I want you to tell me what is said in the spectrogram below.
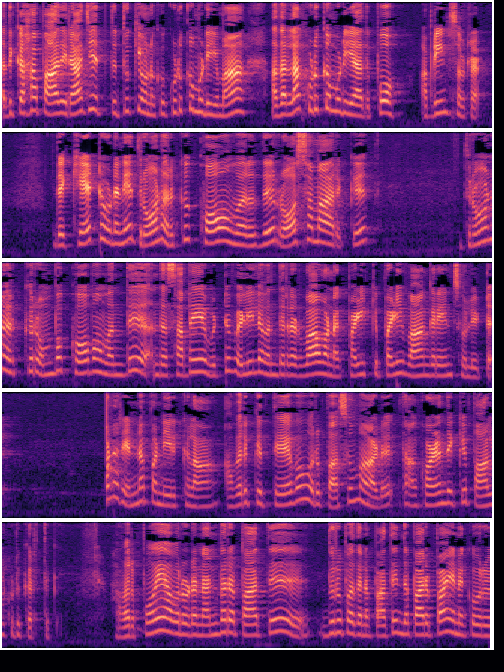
அதுக்காக பாதி ராஜ்யத்தை தூக்கி உனக்கு கொடுக்க முடியுமா? அதெல்லாம் கொடுக்க முடியாது. போ அப்படின்னு சொல்கிறார் இதை கேட்ட உடனே துரோணருக்கு கோபம் வருது ரோசமாக இருக்குது துரோணருக்கு ரொம்ப கோபம் வந்து அந்த சபையை விட்டு வெளியில் வந்துடுறார். வா உனக்கு பழிக்கு பழி வாங்குறேன்னு சொல்லிட்டு. ஓனர் என்ன பண்ணியிருக்கலாம்? அவருக்கு தேவை ஒரு பசுமாடு தான் குழந்தைக்கு பால் கொடுக்கறதுக்கு. அவர் போய் அவரோட நண்பரை பார்த்து துருபதனை பார்த்து இந்த பாருப்பா எனக்கு ஒரு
